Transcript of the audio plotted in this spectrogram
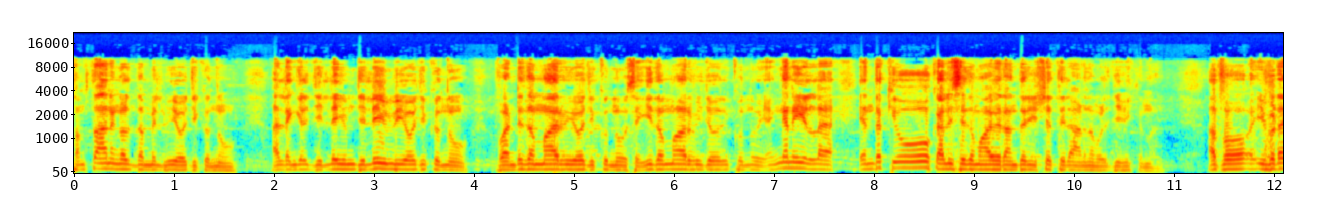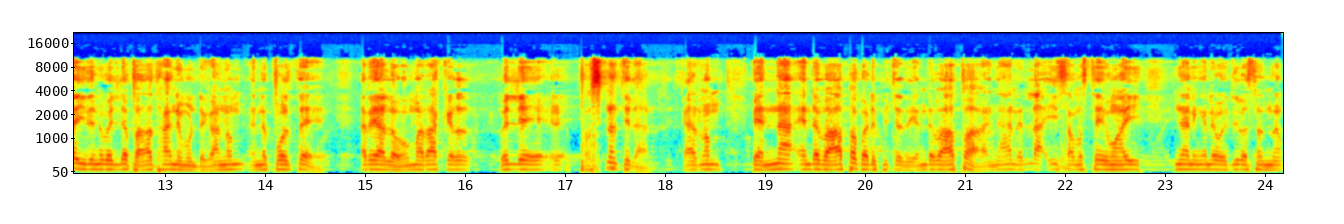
സംസ്ഥാനങ്ങളും തമ്മിൽ വിയോജിക്കുന്നു. അല്ലെങ്കിൽ ജില്ലയും ജില്ലയും വിയോജിക്കുന്നു. പണ്ഡിതന്മാർ വിയോജിക്കുന്നു. സയ്യിദന്മാർ വിയോജിക്കുന്നു. എങ്ങനെയുള്ള എന്തൊക്കെയോ കലുഷിതമായ ഒരു അന്തരീക്ഷത്തിലാണ് നമ്മൾ ജീവിക്കുന്നത്. അപ്പോൾ ഇവിടെ ഇതിന് വലിയ പ്രാധാന്യമുണ്ട്. കാരണം എന്നെപ്പോലത്തെ അറിയാലോ ഉമറാക്കൾ വലിയ പ്രശ്നത്തിലാണ്. കാരണം എന്നെ എന്റെ വാപ്പ പഠിപ്പിച്ചത് എന്റെ വാപ്പ ഞാനല്ല ഈ സമസ്തയുമായി ഞാനിങ്ങനെ ഒരു ദിവസം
